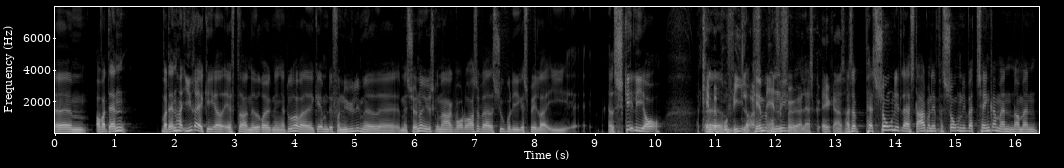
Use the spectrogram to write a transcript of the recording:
Øhm, og hvordan Hvordan har I reageret efter nedrykningen? Du har været igennem det for nylig med, øh, med Sønderjyske Mark, hvor du også har været Superliga-spiller i adskillige år. Og kæmpe øhm, profiler og også. Kæmpe anfører. Lad os, ikke, altså. altså personligt, lad os starte med det personligt. Hvad tænker man, når man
